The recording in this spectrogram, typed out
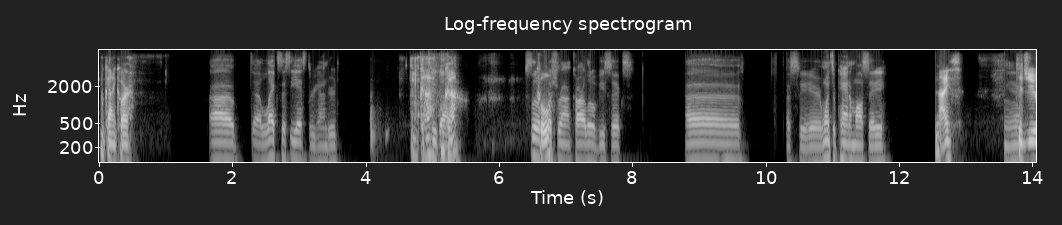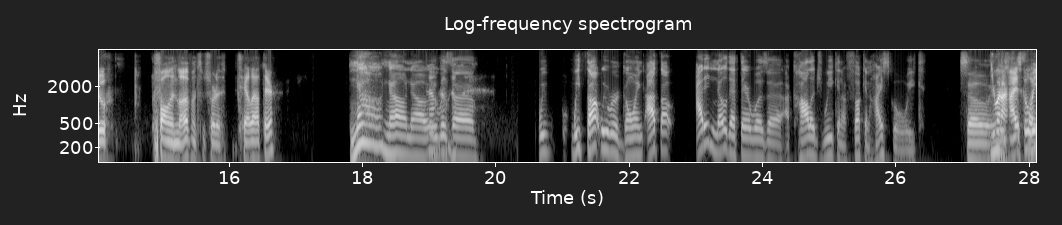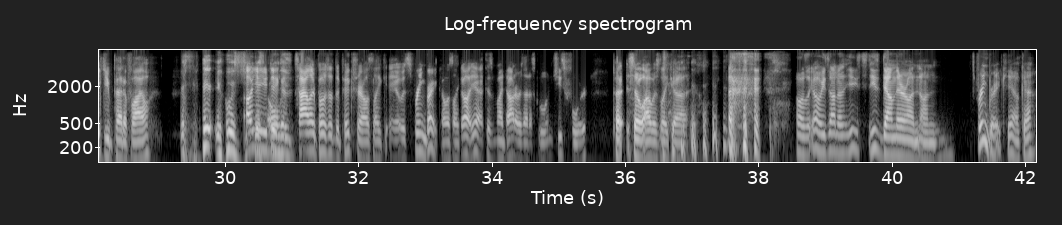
What kind of car? Uh, a Lexus ES300. Okay, okay. 2000. Just a little Cool. push around car, little V6. Uh, let's see here. Went to Panama City. Nice. Yeah. Did you fall in love on some sort of tail out there? No, no, no. No, it was no. uh we we thought we were going I thought I didn't know that there was a, a college week and a fucking high school week. So You went on high school like- week, you pedophile. it was Oh yeah, you did. only- Because Tyler posted the picture. I was like, it was spring break. I was like, oh yeah, because my daughter was out of school and she's four. So I was like, uh, I was like, oh, he's on a, he's he's down there on on spring break. Yeah, okay.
